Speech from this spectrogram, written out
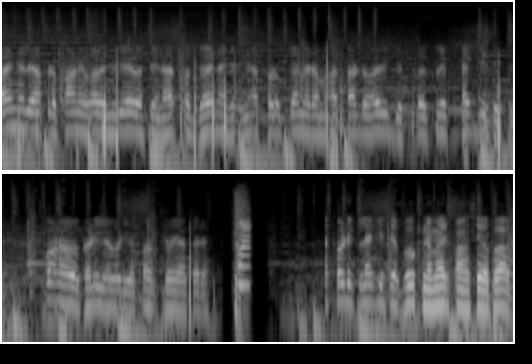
ફાઇનલી આપણે પાણી વાળીને આવ્યા છે હાથ પગ ધોઈ નાખ્યા ત્યાં થોડુંક કેમેરામાં હાથ આડો આવી ગયો તો ક્લિપ ફેંકી દીધી છે પણ હવે ઘડીએ ઘડીએ પગ ધોયા કરે? થોડીક લાગી છે ભૂખ ને મારી પાસે ભાગ.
